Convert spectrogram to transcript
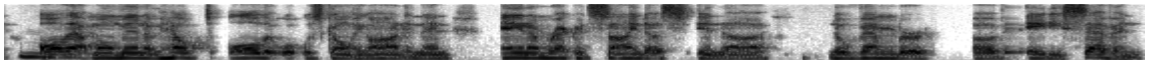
mm-hmm. all that momentum helped all that what was going on. And then A&M Records signed us in uh, November of 87.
